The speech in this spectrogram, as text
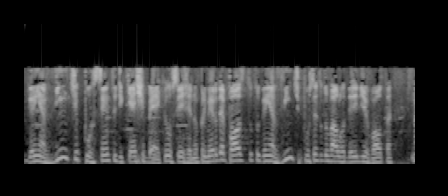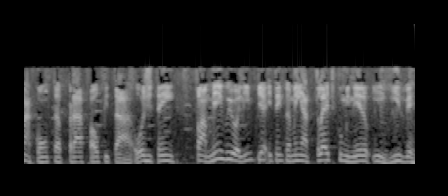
ganha 20% de cashback, ou seja, no primeiro depósito tu ganha 20% do valor dele de volta na conta pra palpitar. Hoje tem Flamengo e Olímpia e tem também Atlético Mineiro e River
